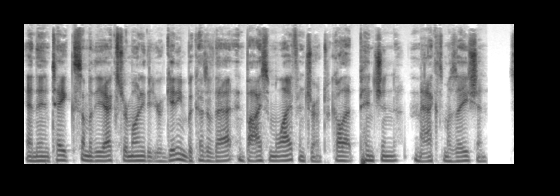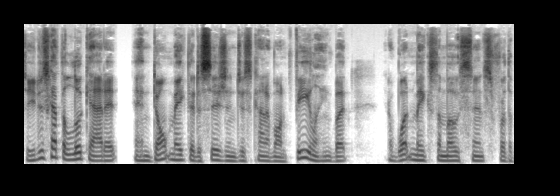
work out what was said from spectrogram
and then take some of the extra money that you're getting because of that and buy some life insurance. We call that pension maximization. So you just have to look at it and don't make the decision just kind of on feeling, but what makes the most sense for the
